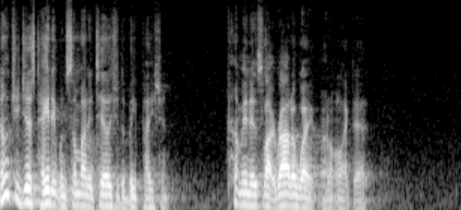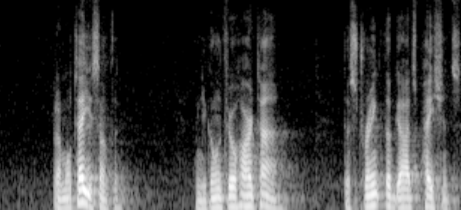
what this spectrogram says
Don't you just hate it when somebody tells you to be patient? I mean, it's like right away. I don't like that. But I'm going to tell you something. When you're going through a hard time, the strength of God's patience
